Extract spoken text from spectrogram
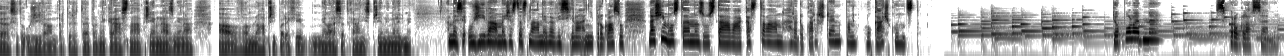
eh, si to užívám, protože to je pro mě krásná, příjemná změna a v mnoha případech i milé setkání s příjemnými lidmi. A my si užíváme, že jste s námi ve vysílání pro glasu. Naším hostem zůstává kastelán Hradu Karlštejn, pan Lukáš Kunst. Dopoledne s proglasem.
